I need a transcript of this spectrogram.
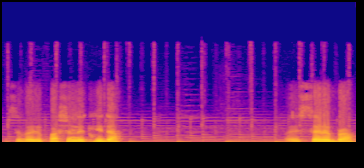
He's a very passionate leader. very cerebral.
